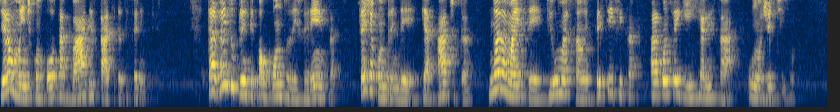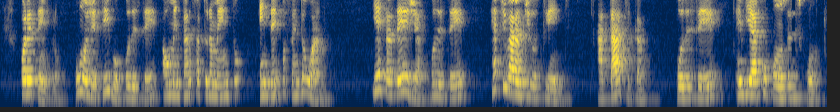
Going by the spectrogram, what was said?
geralmente comporta várias táticas diferentes. Talvez o principal ponto de diferença seja compreender que a tática nada mais é que uma ação específica para conseguir realizar um objetivo. Por exemplo, um objetivo pode ser aumentar o faturamento em 10% ao ano, e a estratégia pode ser reativar antigos clientes. A tática pode ser enviar cupons de desconto.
